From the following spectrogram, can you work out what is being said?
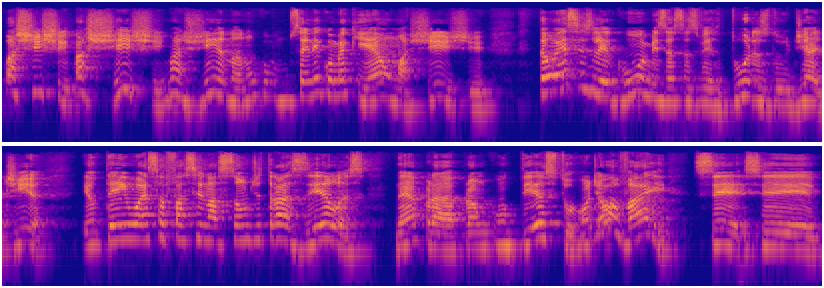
machixe, machixe, imagina, não, não sei nem como é que é um machixe. Então, esses legumes, essas verduras do dia a dia, eu tenho essa fascinação de trazê-las né, para um contexto onde ela vai ser, ser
